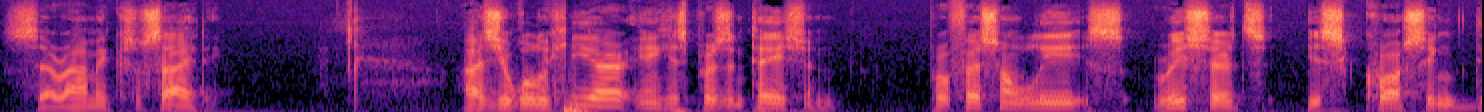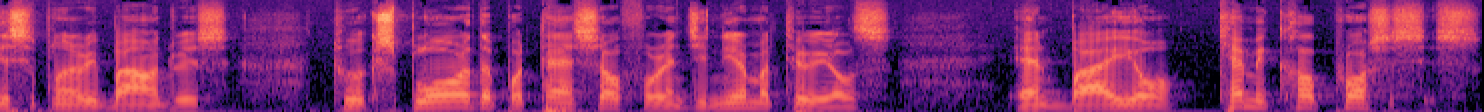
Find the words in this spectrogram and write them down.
Ceramic Society. As you will hear in his presentation, Professor Lee's research is crossing disciplinary boundaries to explore the potential for engineered materials and biochemical processes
